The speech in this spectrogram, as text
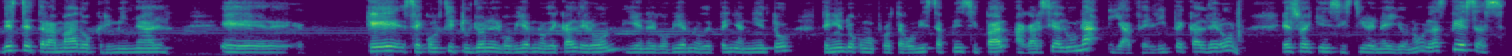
de este tramado criminal. Eh, que se constituyó en el gobierno de Calderón y en el gobierno de Peña Nieto, teniendo como protagonista principal a García Luna y a Felipe Calderón. Eso hay que insistir en ello, ¿no? Las piezas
